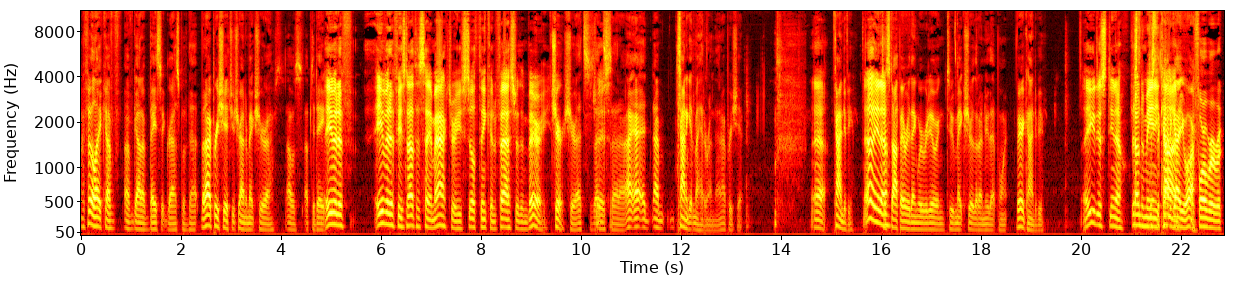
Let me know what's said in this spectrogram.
I feel like I've I've got a basic grasp of that, but I appreciate you trying to make sure I was, I was up to date. Even if even if he's not the same actor, he's still thinking faster than Barry. Sure, sure. That's that's. Jason. Uh, I, I I'm kind of getting my head around that. I appreciate it. Yeah. Kind of you Oh, you know, to stop everything we were doing to make sure that I knew that point. Very kind of you. you can just you know Just- come to me just the you are. Before we're re-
